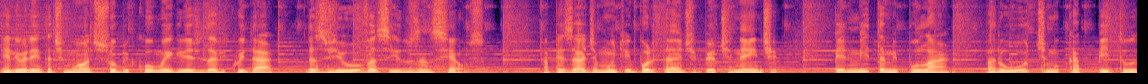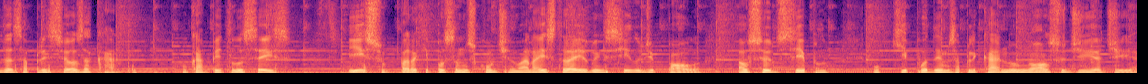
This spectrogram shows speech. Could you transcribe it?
ele orienta Timóteo sobre como a igreja deve cuidar das viúvas e dos anciãos. Apesar de muito importante e pertinente, permita-me pular para o último capítulo dessa preciosa carta, o capítulo 6, isso para que possamos continuar a extrair do ensino de Paulo ao seu discípulo o que podemos aplicar no nosso dia a dia.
